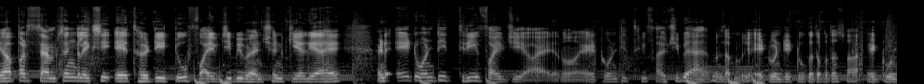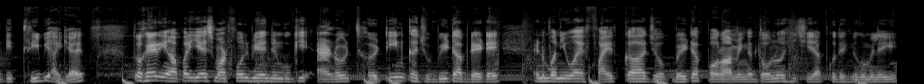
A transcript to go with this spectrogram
यहाँ पर Samsung Galaxy A thirty two five G भी मैंशन किया गया है and A twenty three five G आया A twenty three five G भी आया है मतलब ए ट्वेंटी टू का तो पता था ए ट्वेंटी थ्री भी आ गया है। तो खैर, यहाँ पर ये स्मार्टफ़ोन भी हैं जिनको कि एंड्रॉयड थर्टीन का जो बीटा अपडेट है एंड वन यू आई फाइव का जो बीटा प्रोग्रामिंग है, दोनों ही चीज़ आपको देखने को मिलेगी।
